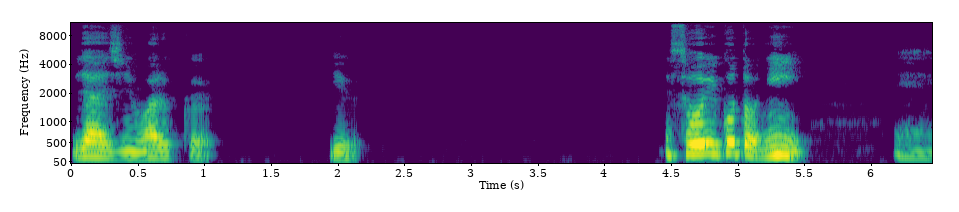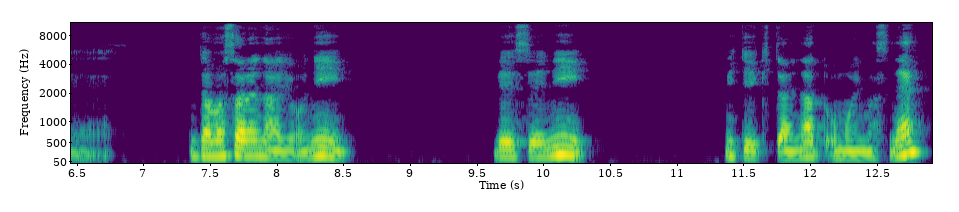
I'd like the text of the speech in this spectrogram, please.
ユダヤ人を悪く言う。そういうことに、えー、騙されないように、冷静に見ていきたいなと思いますね。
